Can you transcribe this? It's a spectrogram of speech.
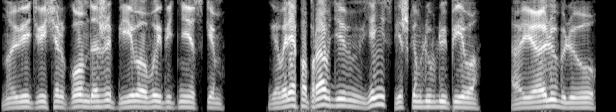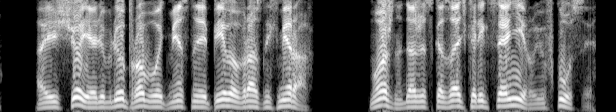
Но ведь вечерком даже пиво выпить не с кем. Говоря по правде, я не слишком люблю пиво». «А я люблю. А еще я люблю пробовать местное пиво в разных мирах. Можно даже сказать, коллекционирую вкусы.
